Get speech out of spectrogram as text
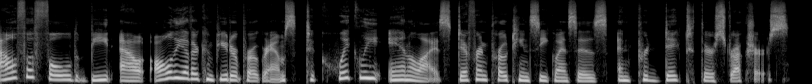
AlphaFold beat out all the other computer programs to quickly analyze different protein sequences and predict their structures.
